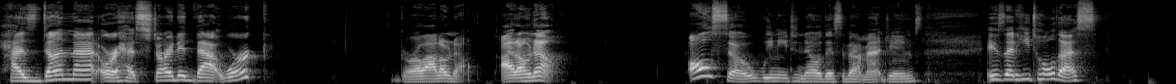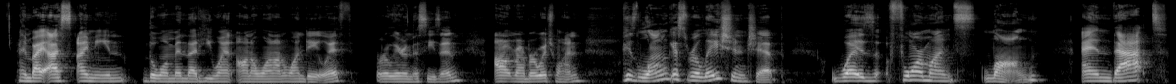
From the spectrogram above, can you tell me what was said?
has done that or has started that work? Girl, I don't know. I don't know. Also, we need to know this about Matt James is that he told us, and by us, I mean the woman that he went on a one on one date with earlier in the season. I don't remember which one. His longest relationship was four months long, and that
